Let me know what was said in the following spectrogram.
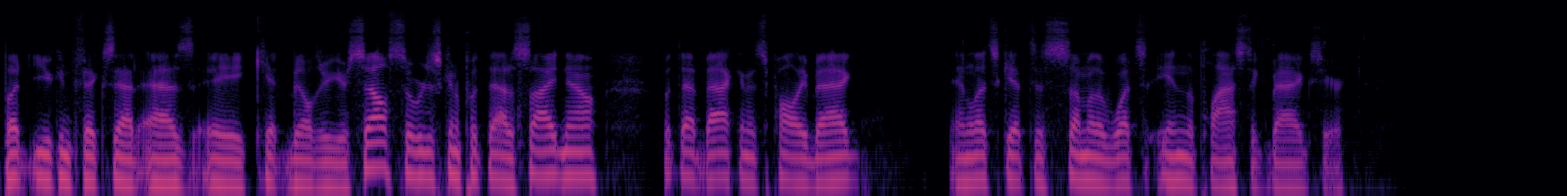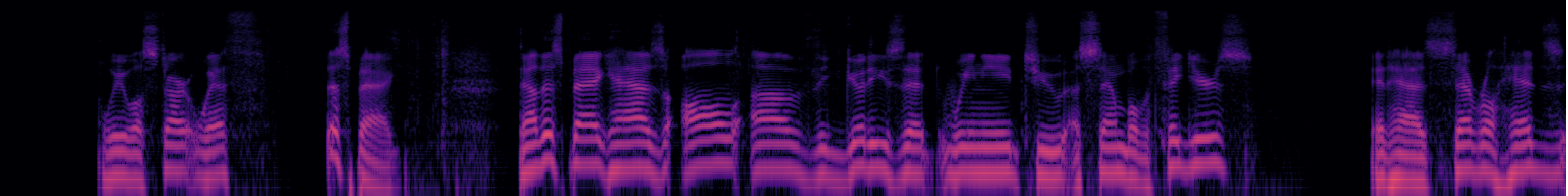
but you can fix that as a kit builder yourself. So we're just going to put that aside now, put that back in its poly bag, and let's get to some of the, what's in the plastic bags here. We will start with this bag. Now, this bag has all of the goodies that we need to assemble the figures. It has several heads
